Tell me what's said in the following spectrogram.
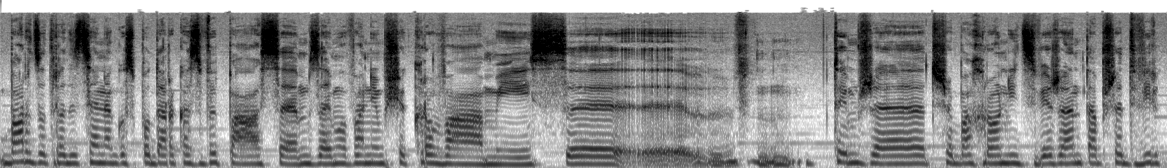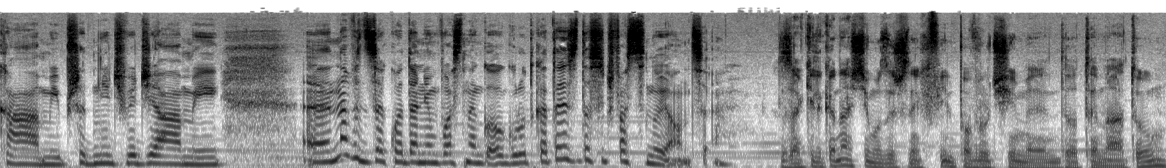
bardzo tradycyjna gospodarka z wypasem, zajmowaniem się krowami, z y, tym, że trzeba chronić zwierzęta przed wilkami, przed niedźwiedziami, y, nawet zakładaniem własnego ogródka, to jest dosyć fascynujące. Za kilkanaście muzycznych chwil powrócimy do tematu,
